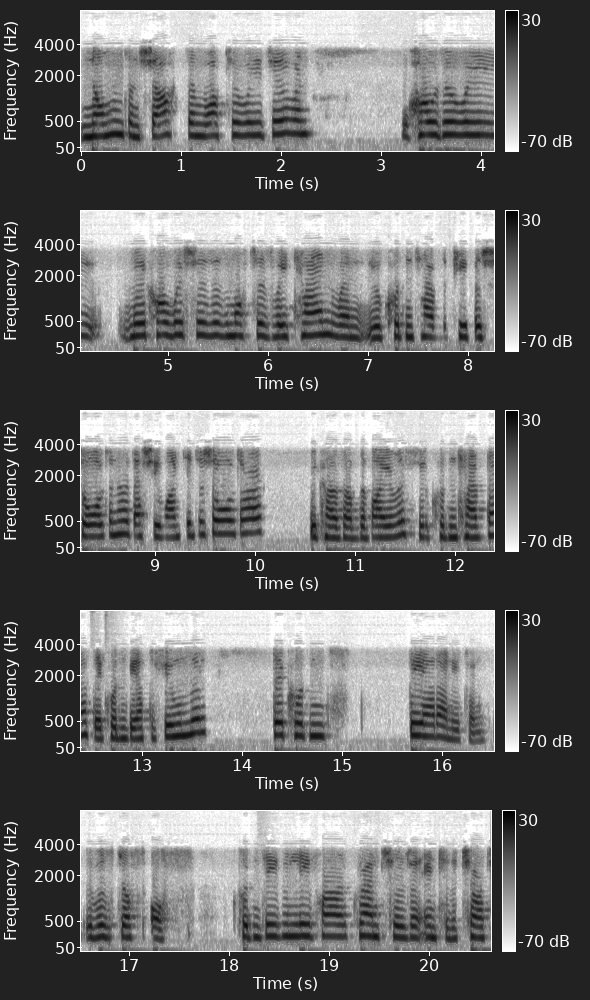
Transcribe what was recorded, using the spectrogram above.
numbed and shocked and what do we do and how do we make her wishes as much as we can when you couldn't have the people shouldering her that she wanted to shoulder her because of the virus. You couldn't have that. They couldn't be at the funeral. They couldn't be at anything. It was just us. Couldn't even leave her grandchildren into the church.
